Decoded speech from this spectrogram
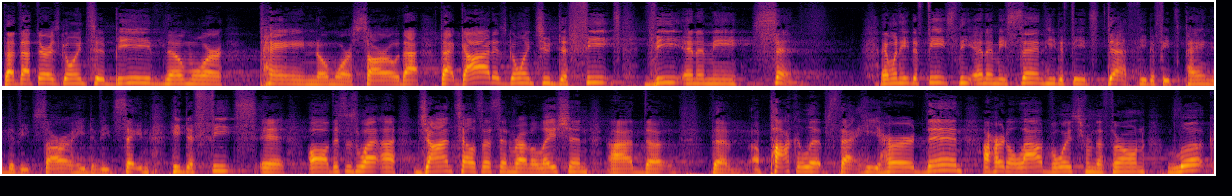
That, that there is going to be no more pain, no more sorrow, that, that God is going to defeat the enemy sin. And when he defeats the enemy sin, he defeats death, he defeats pain, he defeats sorrow, he defeats Satan, he defeats it all. This is what uh, John tells us in Revelation, uh, the, the apocalypse that he heard. Then I heard a loud voice from the throne Look,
